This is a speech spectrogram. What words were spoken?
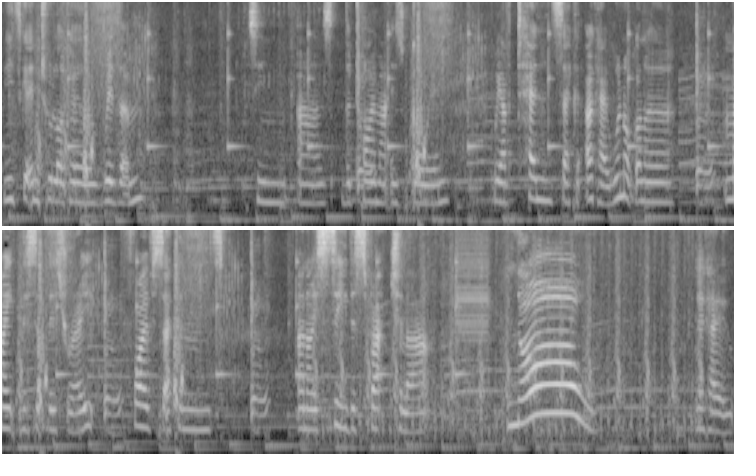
You need to get into like a rhythm. Seeing as the timer is going. We have 10 seconds. Okay, we're not gonna make this at this rate. 5 seconds. And I see the spatula. No! Okay,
